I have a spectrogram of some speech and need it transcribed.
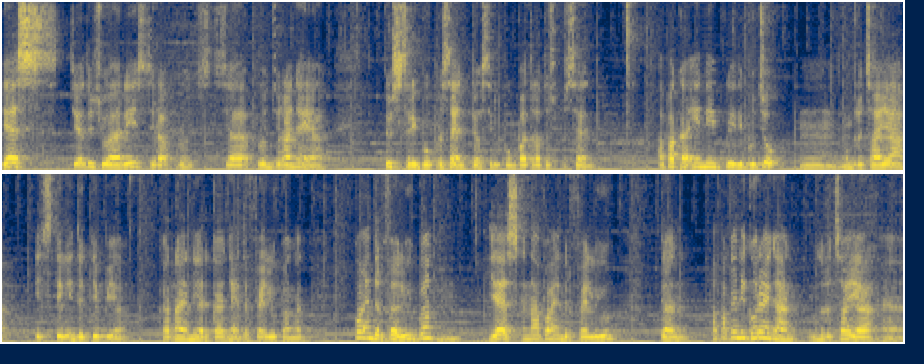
yes dia 7 hari sejak, peluncurannya ya. Itu 1000% sudah 1400% apakah ini beli di pucuk? Hmm, menurut saya it's still in the deep ya. Karena ini harganya under value banget. Kok under value bang? Hmm, yes kenapa under value? Dan apakah ini gorengan? Menurut saya eh,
